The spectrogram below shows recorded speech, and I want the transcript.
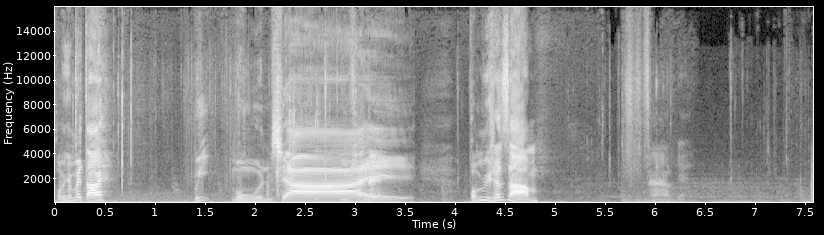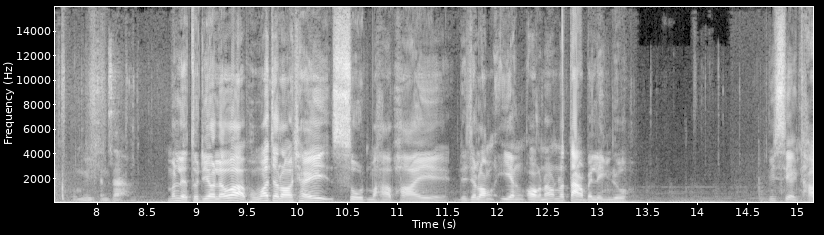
ผมยังไม่ตายวิมูนชาอยู่ชั้นไหนยผมอยู่ชั้นสาม อ่าโอเคผมมีชั้นสามมันเหลือตัวเดียวแล้วอะผมว่าจะลองใช้สูตรมหาภัย เดี๋ยวจะลองเอียงออกนอกหน้าต่างไปเล็งดู มีเสียงเท้า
